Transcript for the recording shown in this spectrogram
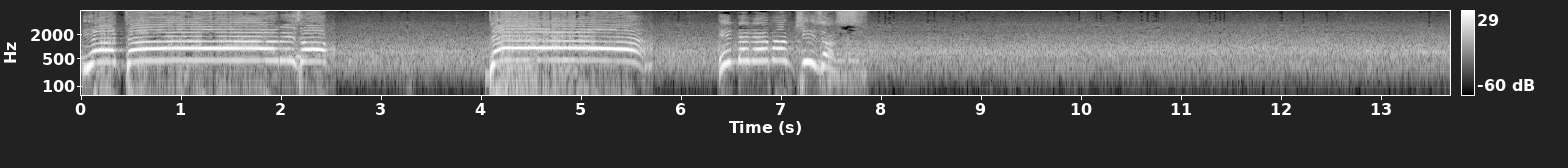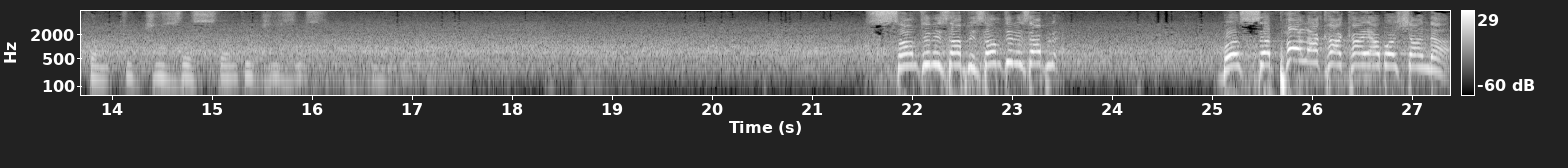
Your time is up. There! In the name of Jesus. Thank you, Jesus. Thank you, Jesus. Something is happening. Something is happening. Bosepala kakaya boshanda.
